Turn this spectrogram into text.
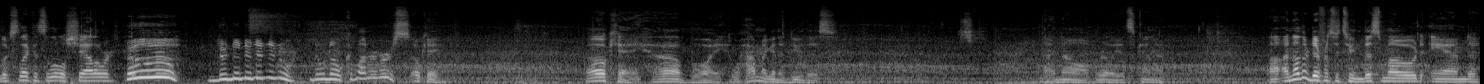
looks like it's a little shallower. no, no, no, no, no, no, no, no! Come on, reverse. Okay. Okay. Oh boy. Well, how am I gonna do this? I know, really, it's kind of. Uh, another difference between this mode and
